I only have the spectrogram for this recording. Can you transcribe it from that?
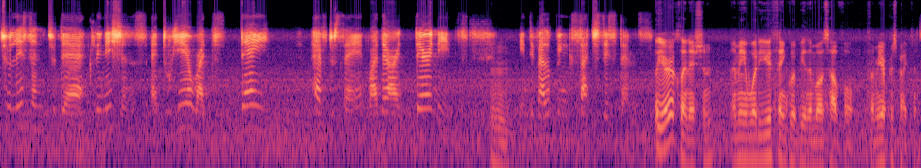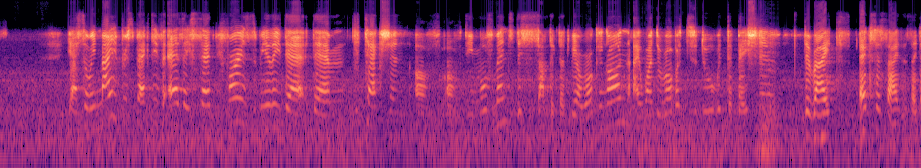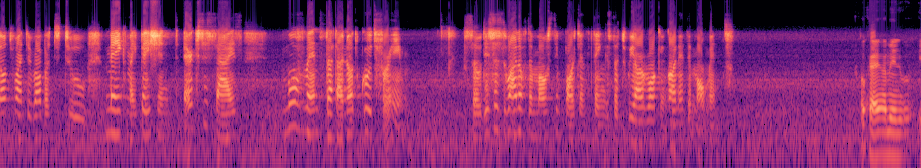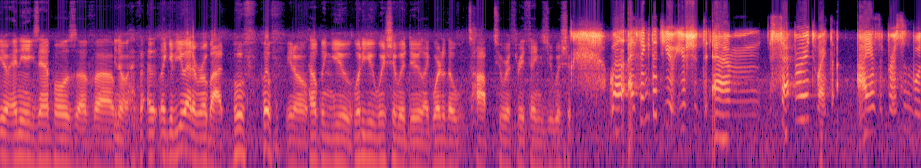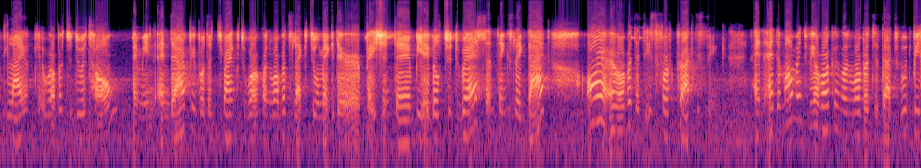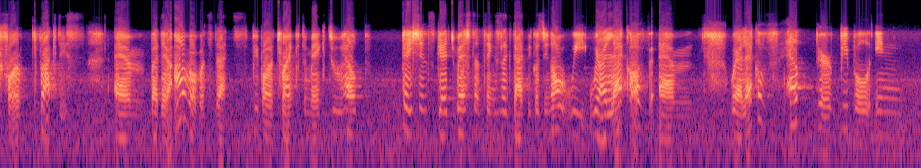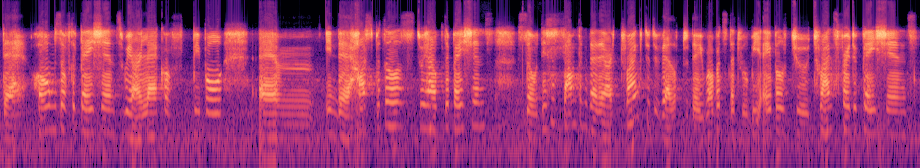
to listen to the clinicians and to hear what they have to say and what are their needs mm-hmm. in developing such systems. Well, you're a clinician. I mean, what do you think would be the most helpful from your perspective? Yeah, so in my perspective, as I said before, is really the, the um, detection of, of the movements. This is something that we are working on. I want the robot to do with the patient the right exercises. I don't want the robot to make my patient exercise movements that are not good for him. So this is one of the most important things that we are working on at the moment. Okay, I mean, you know, any examples of, uh, you know, uh, like if you had a robot, poof, poof, you know, helping you, what do you wish it would do? Like, what are the top two or three things you wish it? Well, I think that you you should um, separate what I, as a person, would like a robot to do at home. I mean, and there are people that are trying to work on robots, like to make their patient uh, be able to dress and things like that, or a robot that is for practicing. And at the moment, we are working on robots that would be for practice. Um, but there are robots that people are trying to make to help patients get rest and things like that because you know we, we are lack of um, we are lack of helper people in the homes of the patients. We are lack of people um, in the hospitals to help the patients. So this is something that they are trying to develop today. Robots that will be able to transfer the patients,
